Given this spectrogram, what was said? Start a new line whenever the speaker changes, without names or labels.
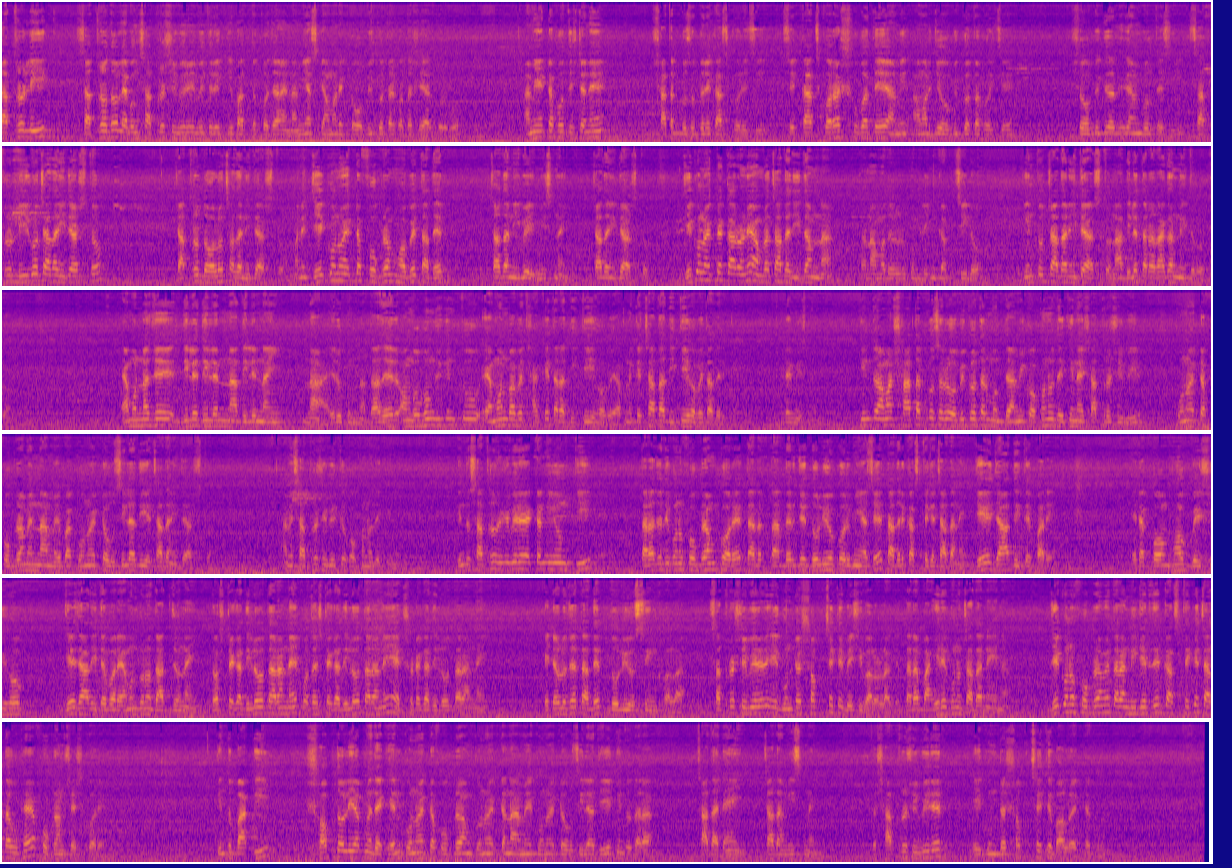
ছাত্রলীগ, ছাত্রদল এবং ছাত্র শিবিরের ভিতরে কী পার্থক্য জানেন? আমি আজকে আমার একটা অভিজ্ঞতার কথা শেয়ার করব। আমি একটা প্রতিষ্ঠানে সাত আট বছর ধরে কাজ করেছি। সে কাজ করার সুবাদে আমি, আমার যে অভিজ্ঞতা হয়েছে, সে অভিজ্ঞতা থেকে আমি বলতেছি, ছাত্রলীগও চাঁদা নিতে আসতো ছাত্র দলও চাঁদা নিতে আসতো। মানে যে কোনো একটা প্রোগ্রাম হবে, তাদের চাঁদা নিবেই মিস নাই, চাঁদা নিতে আসতো। যে কোনো একটা কারণে আমরা চাঁদা দিতাম না, কারণ আমাদের ওরকম লিঙ্ক আপ ছিল। কিন্তু চাঁদা নিতে আসতো, না দিলে তারা রাগান্বিত হতো। এমন না যে দিলে দিলেন, না দিলে নাই, না, এরকম না। তাদের অঙ্গভঙ্গি কিন্তু এমনভাবে থাকে, তারা দিতেই হবে। আপনাকে চাঁদা দিতেই হবে তাদেরকে। এটাই মিস নেই কিন্তু আমার সাত, আট বছরের অভিজ্ঞতার মধ্যে আমি কখনো দেখি নাই ছাত্র শিবির কোনো একটা প্রোগ্রামের নামে বা কোনো একটা উসিলা দিয়ে চাঁদা নিতে আসতো। আমি ছাত্র শিবিরকে কখনো দেখিনি। কিন্তু ছাত্র শিবিরের একটা নিয়ম কি? তারা যদি কোনো প্রোগ্রাম করে, তারা, তাদের যে দলীয় কর্মী আছে, তাদের কাছ থেকে চাঁদা নেয়। যে যা দিতে পারে। এটা কম হোক, বেশি হোক, যে যা দিতে পারে, এমন কোনো দাহ্য নেই। দশ টাকা দিলেও তারা নেয় পঞ্চাশ টাকা দিলেও তারা নেই একশো টাকা দিলেও তারা নেয়। এটা হলো যে তাদের দলীয় শৃঙ্খলা। ছাত্র শিবিরের এই গুণটা সবচেয়ে বেশি ভালো লাগে। তারা বাইরে কোনো চাঁদা নেয় না। যে কোনো প্রোগ্রামে তারা নিজেদের কাছ থেকে চাঁদা উঠায়, প্রোগ্রাম শেষ করে। কিন্তু বাকি সব দলই আপনি দেখেন, কোনো একটা প্রোগ্রাম কোনো একটা নামে, কোনো একটা উচিলা দিয়ে কিন্তু তারা চাঁদা নেয়, চাঁদা মিস নেয়। তো ছাত্র শিবিরের এই গুণটা সবচাইতে ভালো একটা গুণ।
